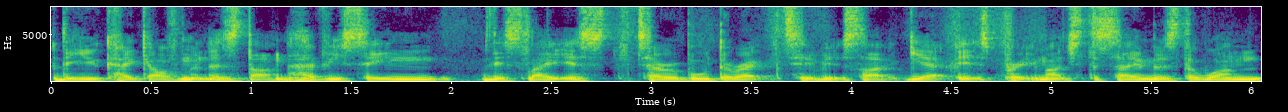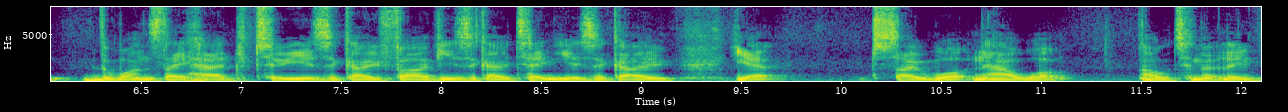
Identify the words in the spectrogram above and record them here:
the UK government has done? Have you seen this latest terrible directive? It's like, yeah, it's pretty much the same as the one the ones they had two years ago, five years ago, ten years ago. Yeah, so what? Now what? Ultimately.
